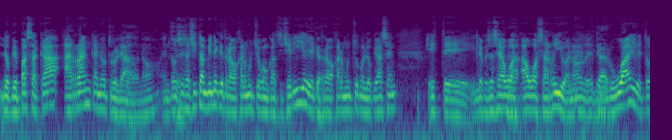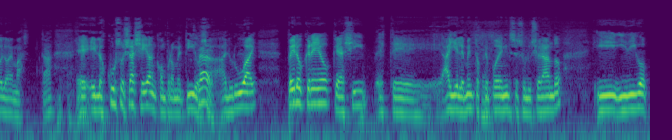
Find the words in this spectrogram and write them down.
lo que pasa acá arranca en otro lado, ¿no? Entonces allí también hay que trabajar mucho con Cancillería y hay que trabajar mucho con lo que hacen, este, lo que se hace aguas arriba, ¿no? De, Uruguay y de todo lo demás. Eh, y los cursos ya llegan comprometidos al Uruguay, pero creo que allí este, hay elementos que pueden irse solucionando. Y, y digo,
